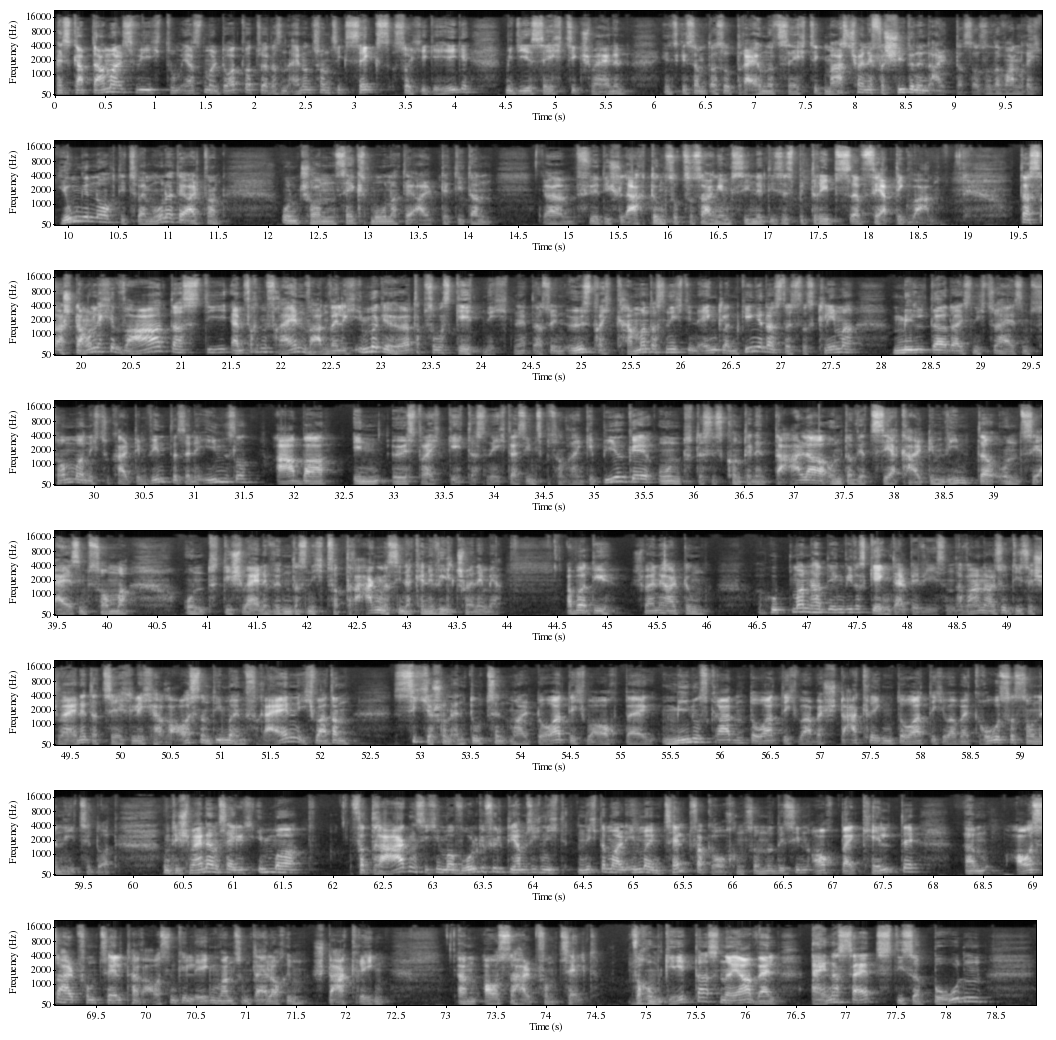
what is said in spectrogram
Es gab damals, wie ich zum ersten Mal dort war, 2021, sechs solche Gehege mit je 60 Schweinen, insgesamt also 360 Mastschweine verschiedenen Alters. Also da waren recht junge noch, die zwei Monate alt waren und schon sechs Monate alte, die dann äh, für die Schlachtung sozusagen im Sinne dieses Betriebs äh, fertig waren. Das Erstaunliche war, dass die einfach im Freien waren, weil ich immer gehört habe, sowas geht nicht, nicht. Also in Österreich kann man das nicht, in England ginge das, da ist das Klima milder, da ist nicht zu heiß im Sommer, nicht zu kalt im Winter, ist eine Insel. Aber in Österreich geht das nicht. Da ist insbesondere ein Gebirge und das ist kontinentaler und da wird sehr kalt im Winter und sehr heiß im Sommer und die Schweine würden das nicht vertragen, das sind ja keine Wildschweine mehr. Aber die Schweinehaltung Huppmann hat irgendwie das Gegenteil bewiesen. Da waren also diese Schweine tatsächlich heraus und immer im Freien. Ich war dann sicher schon ein Dutzend Mal dort. Ich war auch bei Minusgraden dort, ich war bei Starkregen dort, ich war bei großer Sonnenhitze dort. Und die Schweine haben es eigentlich immer vertragen, sich immer wohlgefühlt. Die haben sich nicht, nicht einmal immer im Zelt verkrochen, sondern die sind auch bei Kälte ähm, außerhalb vom Zelt heraus gelegen, waren zum Teil auch im Starkregen ähm, außerhalb vom Zelt. Warum geht das? Naja, weil einerseits dieser Boden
